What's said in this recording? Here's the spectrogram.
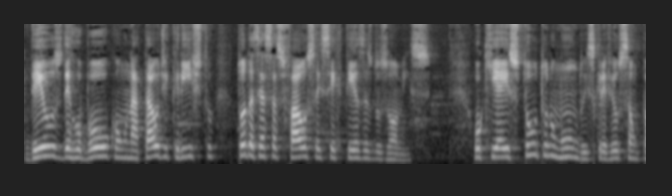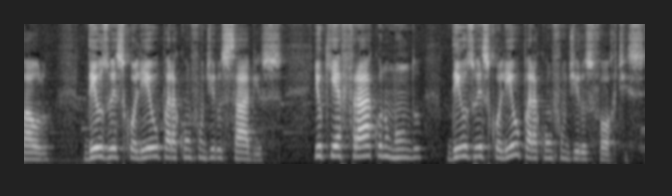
Deus derrubou com o Natal de Cristo todas essas falsas certezas dos homens. O que é estulto no mundo, escreveu São Paulo, Deus o escolheu para confundir os sábios, e o que é fraco no mundo, Deus o escolheu para confundir os fortes.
